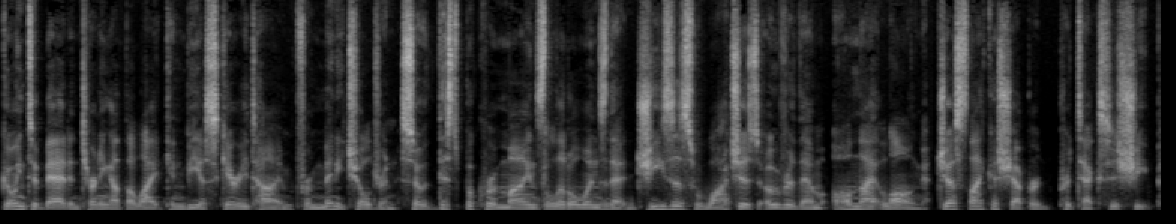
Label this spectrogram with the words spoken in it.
Going to bed and turning out the light can be a scary time for many children, so this book reminds little ones that Jesus watches over them all night long, just like a shepherd protects his sheep.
